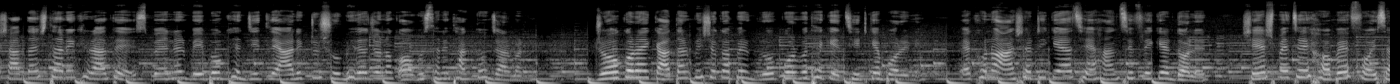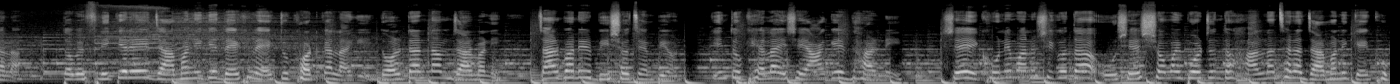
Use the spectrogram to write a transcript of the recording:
সাতাশ তারিখ রাতে স্পেনের বিপক্ষে জিতলে আরেকটু সুবিধাজনক অবস্থানে থাকত জার্মানি। ড্র করায় কাতার বিশ্বকাপের গ্রুপ পর্ব থেকে ছিটকে পড়েনি। এখনও আশা টিকে আছে হানসি ফ্লিকের দলের। শেষ ম্যাচে হবে ফয়সালা। তবে ফ্লিকের এই জার্মানিকে দেখলে একটু খটকা লাগে। দলটার নাম জার্মানি, চারবারের বিশ্ব চ্যাম্পিয়ন। কিন্তু খেলায় সে আগের ধার নেই। সেই খুনে মানসিকতা ও শেষ সময় পর্যন্ত হাল না ছাড়া জার্মানিকে খুব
